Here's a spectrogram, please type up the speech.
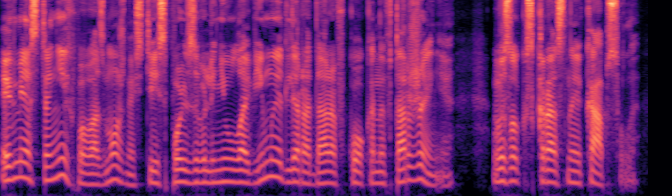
и вместо них по возможности использовали неуловимые для радаров коконы вторжения, высокоскоростные капсулы —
